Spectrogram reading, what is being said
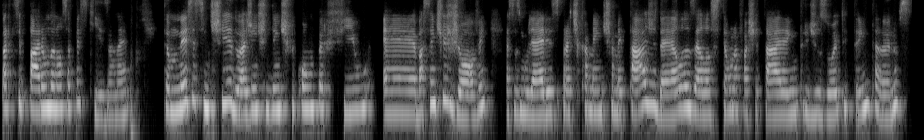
participaram da nossa pesquisa, né? Então, nesse sentido, a gente identificou um perfil é, bastante jovem. Essas mulheres, praticamente a metade delas, elas estão na faixa etária entre 18 e 30 anos.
